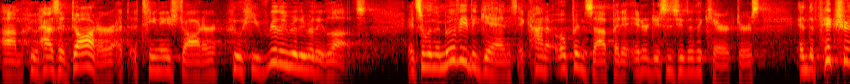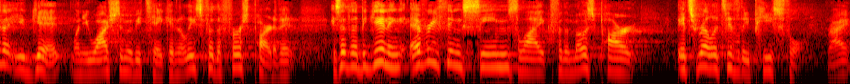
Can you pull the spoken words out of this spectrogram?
um, who has a daughter, a, a teenage daughter, who he really, really, really loves. And so when the movie begins, it kind of opens up and it introduces you to the characters. And the picture that you get when you watch the movie Taken, at least for the first part of it, is at the beginning, everything seems like, for the most part, it's relatively peaceful, right?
